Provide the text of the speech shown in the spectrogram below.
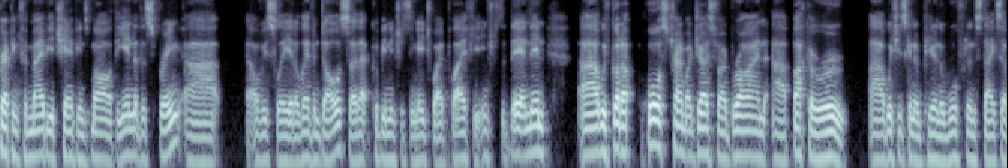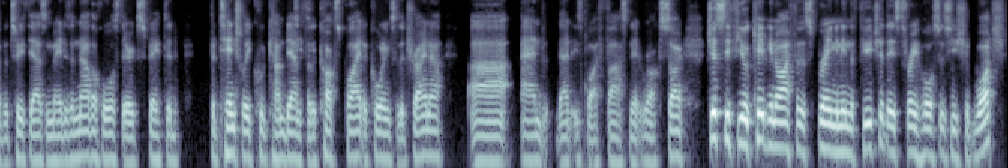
prepping for maybe a Champions Mile at the end of the spring. Uh, obviously at eleven dollars, so that could be an interesting each way play if you're interested there. And then uh, we've got a horse trained by Joseph O'Brien, uh, Buckaroo uh, which is going to appear in the Wolferton Stakes over 2,000 metres. Another horse they're expected potentially could come down for the Cox Plate, according to the trainer. Uh, and that is by Fastnet Rock. So, just if you're keeping an eye for the spring and in the future, there's three horses you should watch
